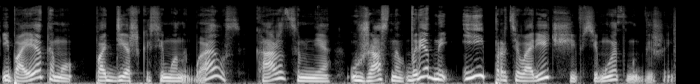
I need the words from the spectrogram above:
И поэтому поддержка Симоны Байлз кажется мне ужасно вредной и противоречащей всему этому движению.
